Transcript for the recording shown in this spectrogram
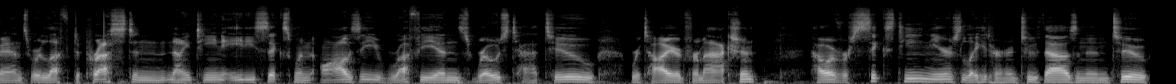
Fans were left depressed in 1986 when Aussie Ruffians Rose Tattoo retired from action. However, 16 years later in 2002,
